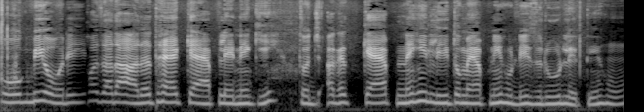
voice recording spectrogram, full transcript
फोक भी हो रही बहुत ज़्यादा आदत है कैप लेने की। तो अगर कैप नहीं ली तो मैं अपनी हुडी ज़रूर लेती हूँ।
